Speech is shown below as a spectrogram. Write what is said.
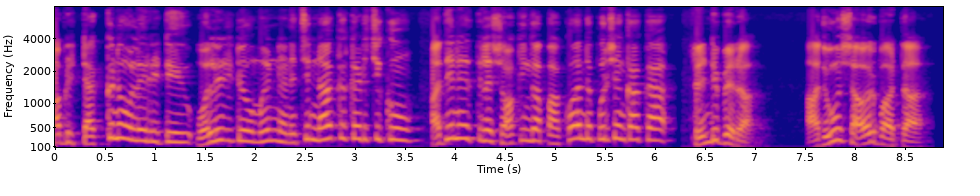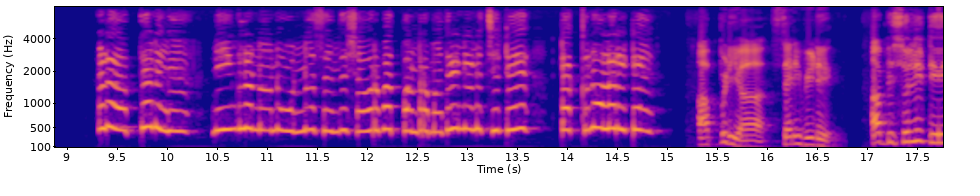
அப்படி டக்குன்னு உளறிட்டு உளறிட்டோம்னு நினைச்சு நாக்க கடிச்சுக்கும். அதே நேரத்துல ஷாக்கிங்கா பார்க்கும் அந்த புருஷன் காக்கா. ரெண்டு பேரா? அதுவும் ஷவர் பாட்டா அட அத்தானுங்க நீங்களும் நானும் ஒண்ணா சேர்ந்து ஷவர் பாத் பண்ற மாதிரி நினைச்சிட்டு டக்குன்னு உளறிட்டேன். அப்படியா? சரி விடு. அப்படி சொல்லிட்டு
